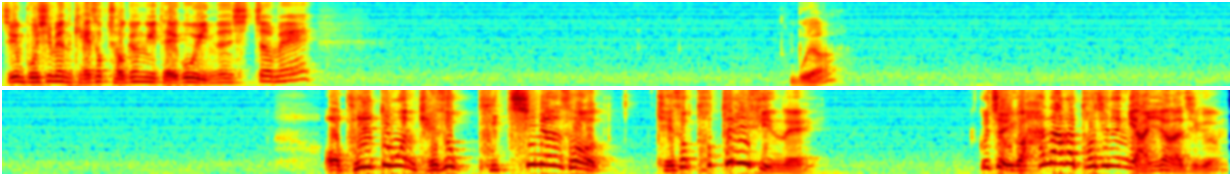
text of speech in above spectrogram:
지금 보시면 계속 적용이 되고 있는 시점에 뭐야? 어, 불똥은 계속 붙이면서 계속 터트릴 수 있네? 그쵸, 이거 하나가 터지는 게 아니잖아, 지금.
